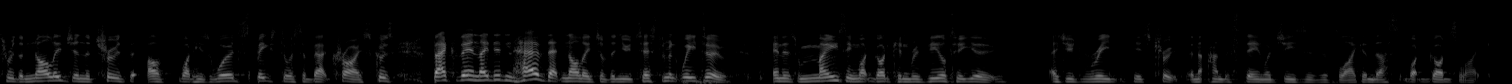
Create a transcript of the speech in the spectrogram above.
through the knowledge and the truth of what his word speaks to us about Christ. Because back then they didn't have that knowledge of the New Testament. We do. And it's amazing what God can reveal to you as you read His truth and understand what Jesus is like and thus what God's like.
